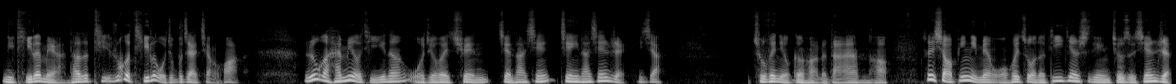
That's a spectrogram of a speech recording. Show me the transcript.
你提了没啊？他说提，如果提了，我就不再讲话了。如果还没有提呢，我就会劝建他先建议他先忍一下，除非你有更好的答案哈。所以小兵里面我会做的第一件事情就是先忍。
